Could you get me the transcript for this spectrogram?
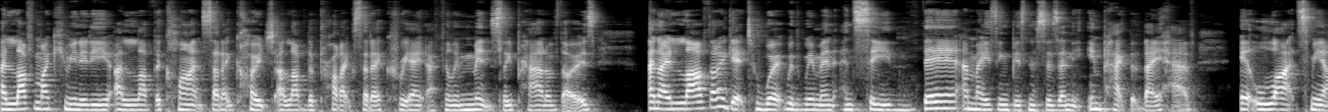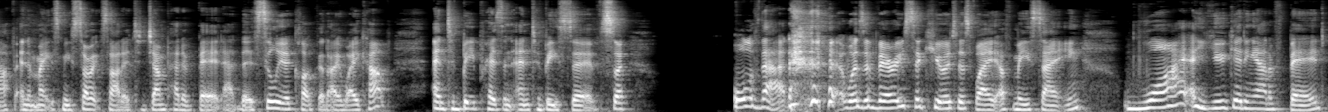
I love my community. I love the clients that I coach. I love the products that I create. I feel immensely proud of those. And I love that I get to work with women and see their amazing businesses and the impact that they have. It lights me up and it makes me so excited to jump out of bed at the silly o'clock that I wake up and to be present and to be served. So, all of that was a very circuitous way of me saying, why are you getting out of bed?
